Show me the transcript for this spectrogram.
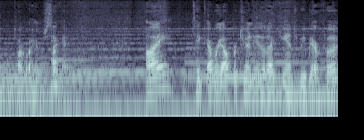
we'll talk about here in a second. I take every opportunity that I can to be barefoot.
